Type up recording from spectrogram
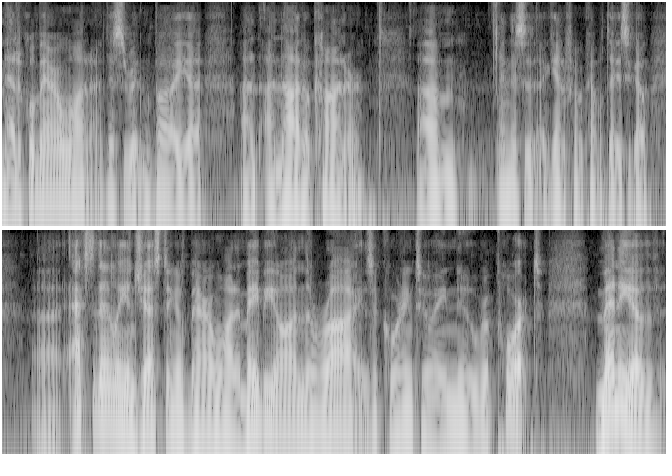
Medical marijuana. This is written by uh, Anahad O'Connor, um, and this is again from a couple days ago. Uh, accidentally ingesting of marijuana may be on the rise, according to a new report. Many of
